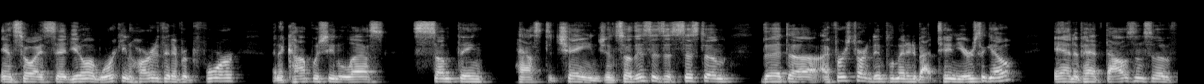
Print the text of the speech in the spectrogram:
And so I said, you know, I'm working harder than ever before and accomplishing less. Something has to change. And so this is a system that uh, I first started implementing about 10 years ago and have had thousands of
